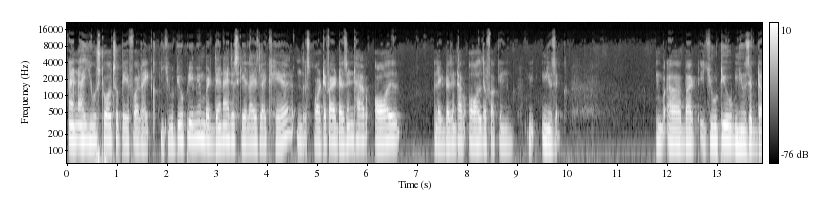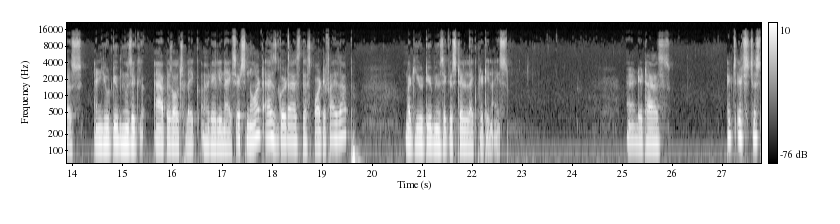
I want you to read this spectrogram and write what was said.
and I used to also pay for like YouTube Premium, but then I just realized like here the Spotify doesn't have all like doesn't have all the fucking m- music uh, but youtube music does and youtube music app is also like uh, really nice it's not as good as the spotify's app but youtube music is still like pretty nice and it has it's it's just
